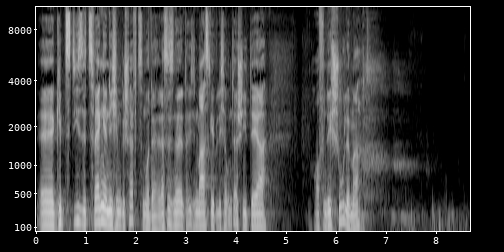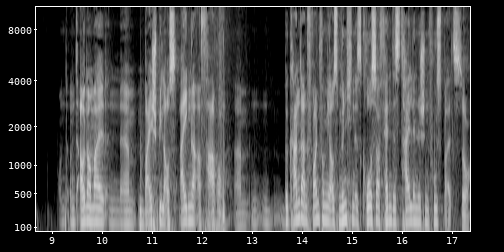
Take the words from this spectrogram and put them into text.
äh, gibt's diese Zwänge nicht im Geschäftsmodell. Das ist natürlich ein maßgeblicher Unterschied, der hoffentlich Schule macht. Und, und auch nochmal ein, ähm, ein Beispiel aus eigener Erfahrung. Ähm, ein Bekannter, Freund von mir aus München ist großer Fan des thailändischen Fußballs. So.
